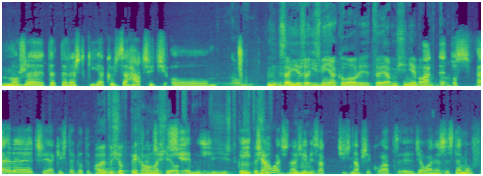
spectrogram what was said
może te, te resztki jakoś zahaczyć o... No, jeżeli zmienia kolory, to ja bym się nie bał. Magnetosferę, czy jakieś tego typu... Ale to się odpycha, ona się... Od... Ziemi Widzisz, tylko, że to działać się... na mhm. Ziemię, zakłócić na przykład y, działania systemów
